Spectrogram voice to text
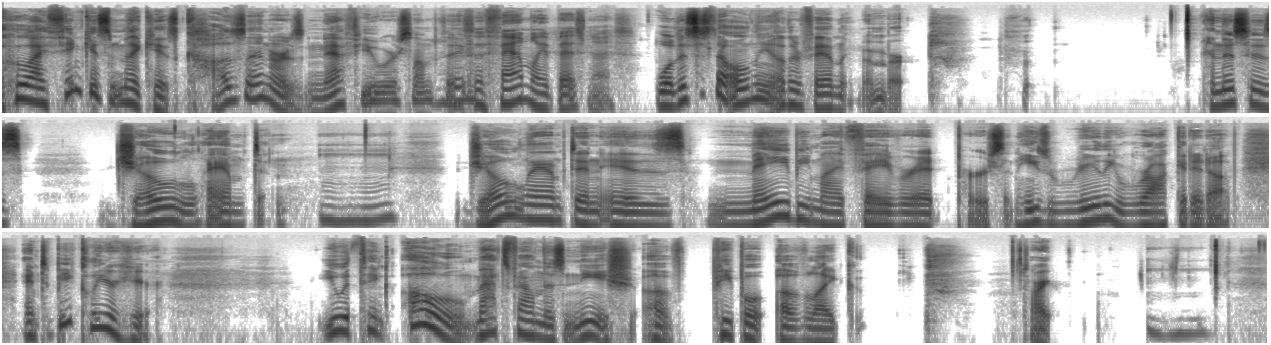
who I think is like his cousin or his nephew or something. It's a family business. Well, this is the only other family member. And this is Joe Lampton. hmm Joe Lampton is maybe my favorite person. He's really rocketed up. And to be clear here, you would think, oh, Matt's found this niche of people of like, sorry, hmm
